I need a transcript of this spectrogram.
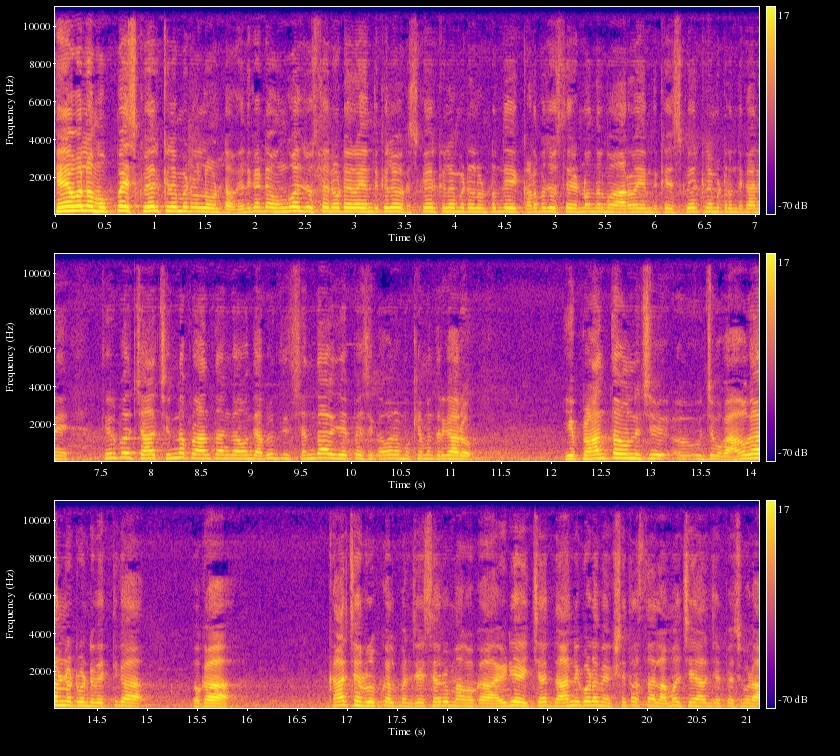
కేవలం ముప్పై స్క్వేర్ కిలోమీటర్లో ఉంటాం. ఎందుకంటే ఒంగోలు చూస్తే నూట ఇరవై ఎనిమిది కిలో స్క్వేర్ కిలోమీటర్లు ఉంటుంది. కడప చూస్తే రెండు వందల అరవై ఎనిమిది స్క్వేర్ కిలోమీటర్ ఉంది. కానీ తిరుపతి చాలా చిన్న ప్రాంతంగా ఉంది. అభివృద్ధి చెందాలని చెప్పేసి గౌరవ ముఖ్యమంత్రి గారు ఈ ప్రాంతం నుంచి నుంచి ఒక అవగాహన ఉన్నటువంటి వ్యక్తిగా ఒక కార్యాచరణ రూపకల్పన చేశారు. మాకు ఒక ఐడియా ఇచ్చారు. దాన్ని కూడా మేము క్షేత్రస్థాయిలో అమలు చేయాలని చెప్పేసి కూడా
